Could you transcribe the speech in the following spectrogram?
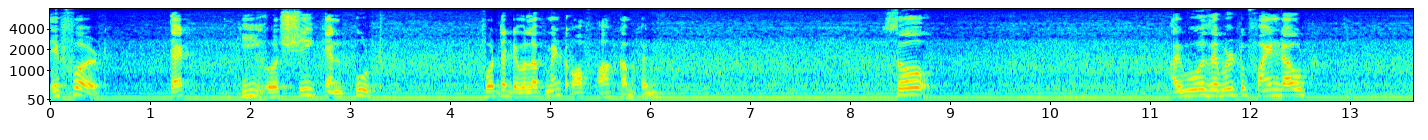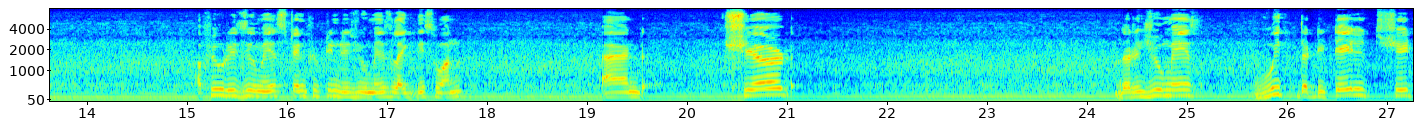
effort that he or she can put for the development of our company? So I was able to find out a few resumes 10 15 resumes like this one and shared the resumes with the detailed sheet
